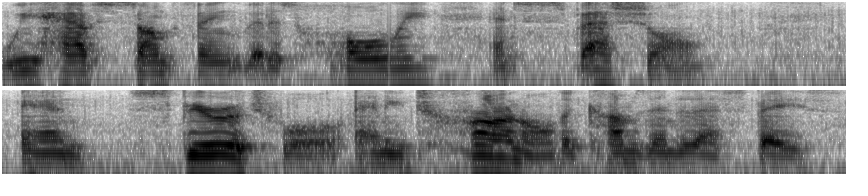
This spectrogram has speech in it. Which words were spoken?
We have something that is holy and special and spiritual and eternal that comes into that space.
